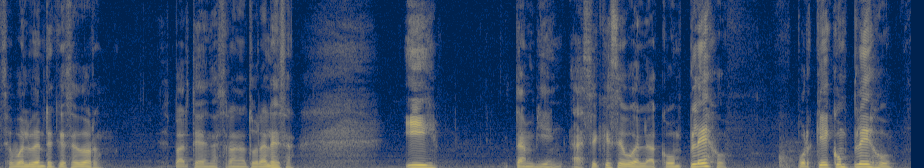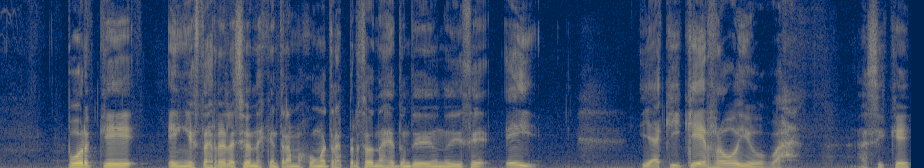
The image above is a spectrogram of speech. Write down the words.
se vuelve enriquecedor. Es parte de nuestra naturaleza. Y también hace que se vuelva complejo. ¿Por qué complejo? Porque en estas relaciones que entramos con otras personas es donde uno dice, hey, ¿y aquí qué rollo? Va. Así que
